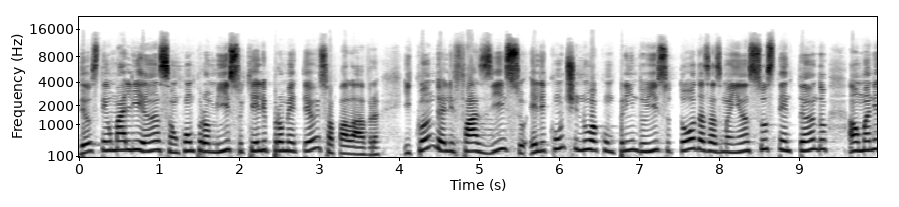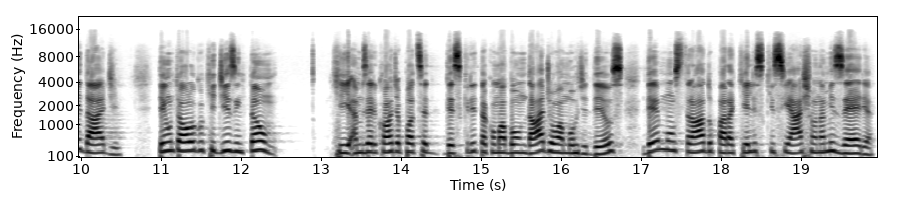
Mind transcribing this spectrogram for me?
Deus tem uma aliança, um compromisso que ele prometeu em Sua palavra. E quando ele faz isso, ele continua cumprindo isso todas as manhãs, sustentando a humanidade. Tem um teólogo que diz, então, que a misericórdia pode ser descrita como a bondade ou amor de Deus demonstrado para aqueles que se acham na miséria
